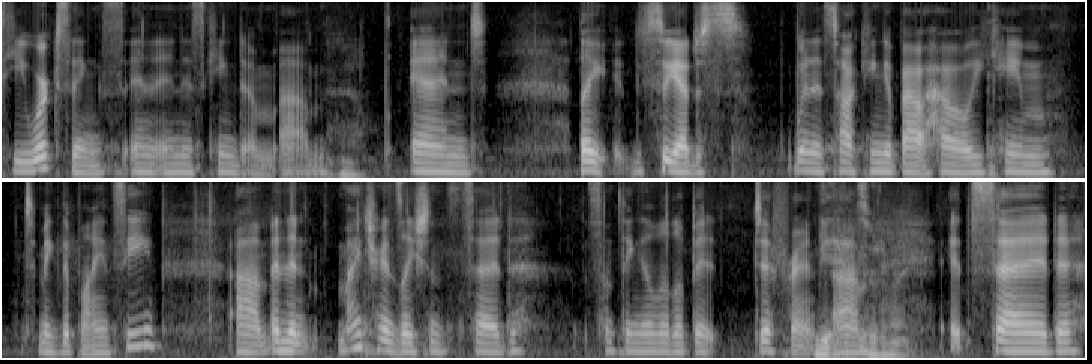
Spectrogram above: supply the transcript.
he works things in, in his kingdom. Um, And like, so yeah, just when it's talking about how he came to make the blind see, um, and then my translation said something a little bit different. Yeah, um, so did I. It said,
